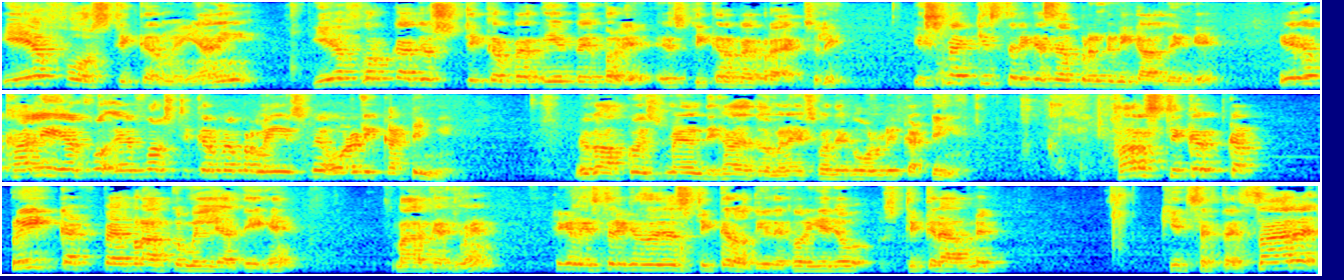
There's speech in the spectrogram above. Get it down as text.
ए फोर स्टिकर में यानी ए फोर का जो स्टिकर पे, ये पेपर है ये स्टिकर पेपर है एक्चुअली इसमें किस तरीके से प्रिंट निकाल देंगे? ये जो खाली ए फोर स्टिकर पेपर नहीं इसमें ऑलरेडी कटिंग है। देखो आपको इसमें दिखा देता हूँ मैंने इसमें देखो ऑलरेडी कटिंग है। हर sticker cut pre cut paper आपको मिल जाती है। मार्केट में। ठीक है ना इस तरीके से जो स्टिकर होती है, देखो, ये जो स्टिकर आपने खींच सकते हैं। सारे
